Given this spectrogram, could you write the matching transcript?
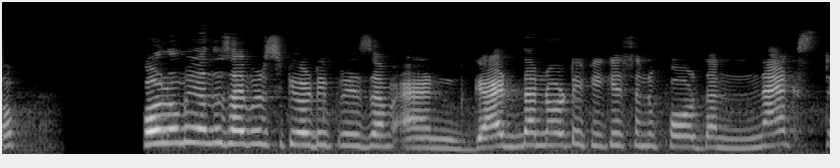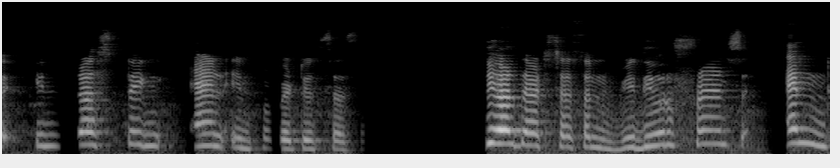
So follow me on the cybersecurity prism and get the notification for the next interesting and informative session share that session with your friends and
